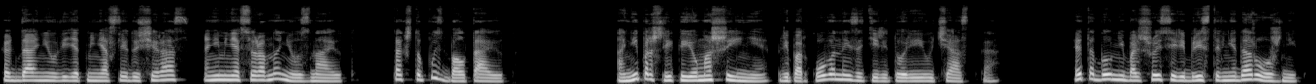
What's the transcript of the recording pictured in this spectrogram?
Когда они увидят меня в следующий раз, они меня все равно не узнают. Так что пусть болтают. Они прошли к ее машине, припаркованной за территорией участка. Это был небольшой серебристый внедорожник,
